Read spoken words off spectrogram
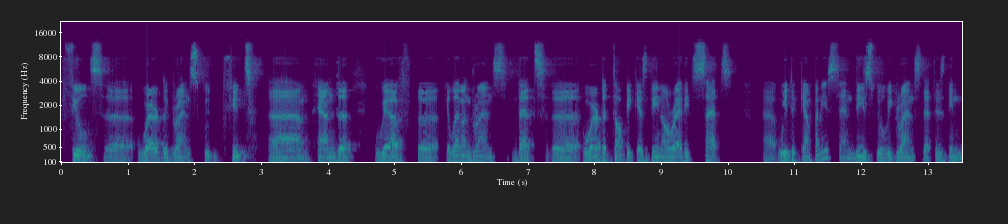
fields uh, where the grants could fit. Um, and we have 11 grants that where the topic has been already set uh, with the companies, and these will be grants that has been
